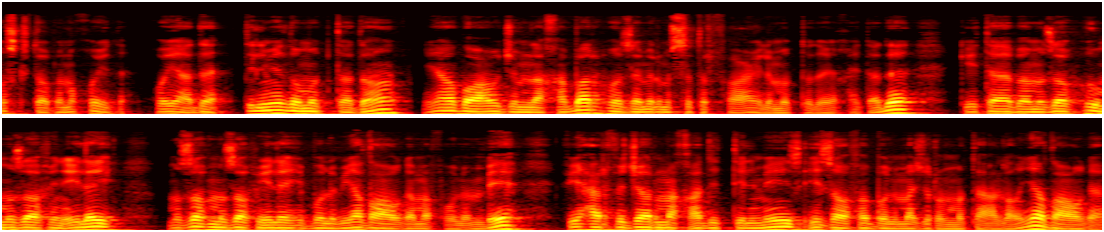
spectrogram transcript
o'z kitobini qo'ydi qo'yadi. Tilmizu mubtado yadou jumla xabar hu zamir mustatir faili mubtadoga qaytadi. Kitaba muzofhu muzofin ilay muzof muzof ilayh bo'lib yadouga mafulun bih fi harfi jar maqadi tilmiz izofa bo'l majrur mutaalliq yadouga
